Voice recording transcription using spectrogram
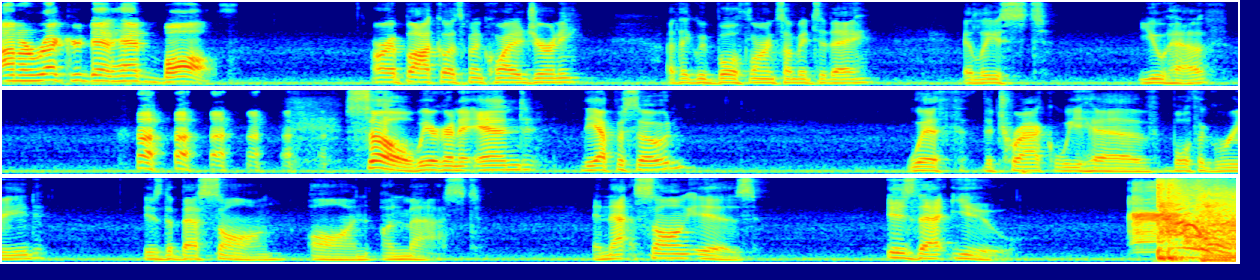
on a record that had balls. All right, Bakko, it's been quite a journey. I think we both learned something today. At least you have. So we are going to end the episode with the track we have both agreed is the best song on Unmasked. And that song is Is That You? Cats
